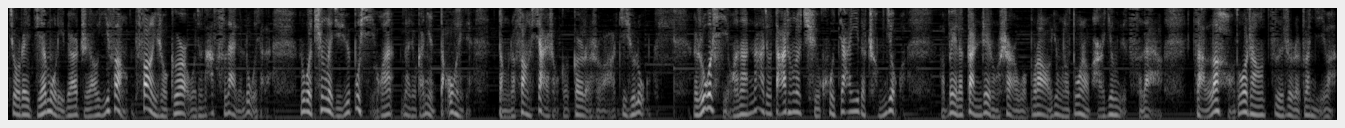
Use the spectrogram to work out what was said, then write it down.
就是这节目里边只要一放放一首歌，我就拿磁带给录下来。如果听了几句不喜欢，那就赶紧倒回去，等着放下一首歌歌的时候啊继续录。如果喜欢呢，那就达成了曲库加一的成就啊！为了干这种事儿，我不知道用了多少盘英语磁带啊，攒了好多张自制的专辑吧。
